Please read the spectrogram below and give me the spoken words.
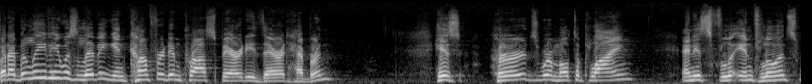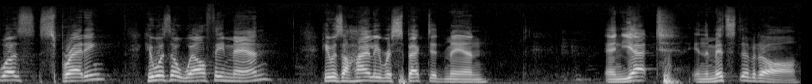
But I believe he was living in comfort and prosperity there at Hebron. His herds were multiplying, and his influence was spreading. He was a wealthy man, he was a highly respected man. And yet, in the midst of it all,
